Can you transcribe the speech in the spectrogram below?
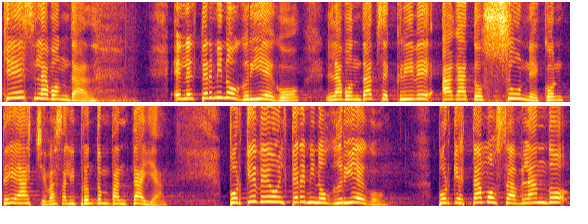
¿qué es la bondad? En el término griego, la bondad se escribe agatosune con TH, va a salir pronto en pantalla. ¿Por qué veo el término griego? Porque estamos hablando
